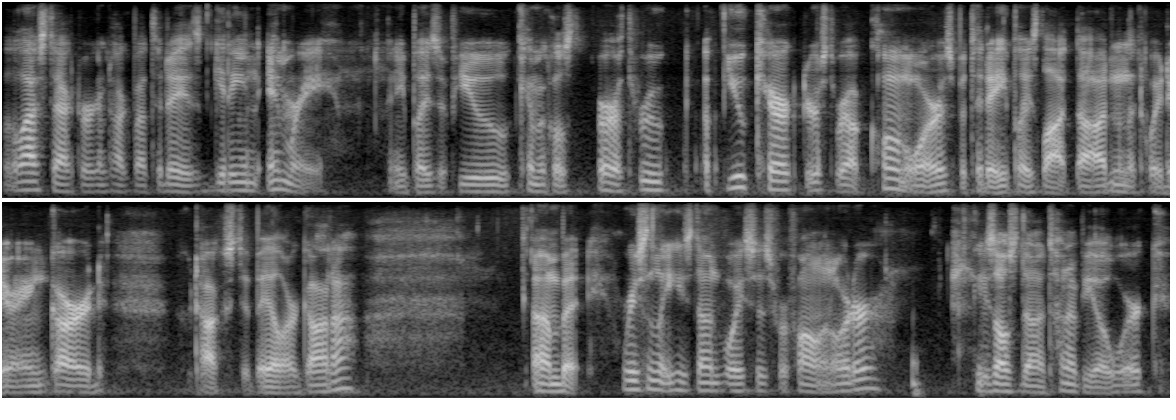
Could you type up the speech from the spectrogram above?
the last actor we're gonna talk about today is Gideon Emery, and he plays a few chemicals or through a few characters throughout Clone Wars, but today he plays Lot Dodd in the Toydarian Guard, who talks to Bail Organa. Um, but recently he's done voices for Fallen Order. He's also done a ton of VO work.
